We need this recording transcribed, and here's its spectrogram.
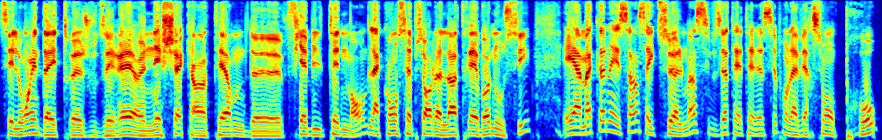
c'est loin d'être je vous dirais un échec en termes de fiabilité de montre. La conception de là très bonne aussi. Et à ma connaissance actuellement, si vous êtes intéressé pour la version Pro,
